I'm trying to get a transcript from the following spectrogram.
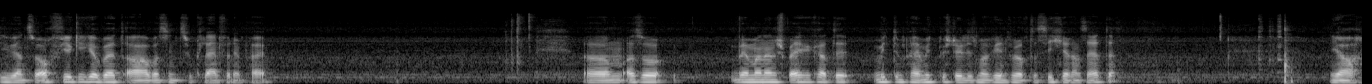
Die wären zwar auch 4 GB, aber sind zu klein für den Pi. Ähm, also wenn man eine Speicherkarte mit dem Pi mitbestellt, ist man auf jeden Fall auf der sicheren Seite. Ja,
